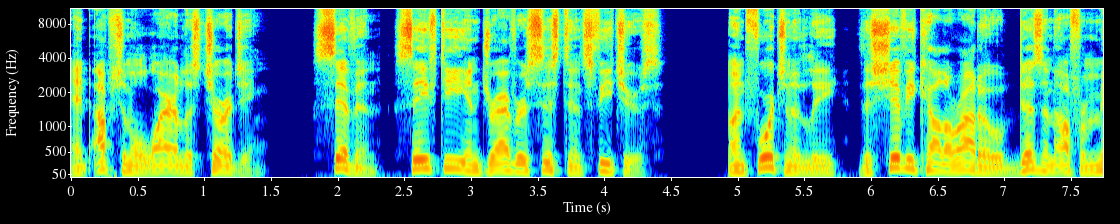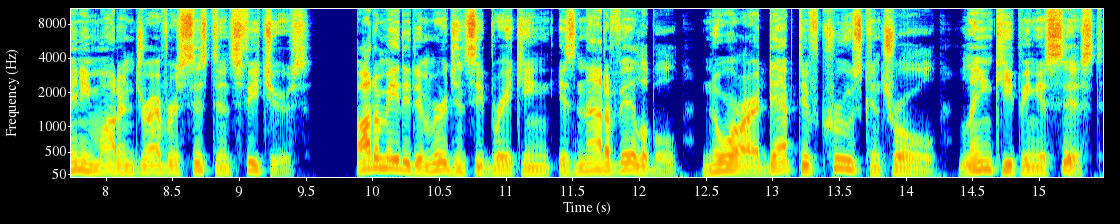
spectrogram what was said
and optional wireless charging. 7. Safety and driver assistance features. Unfortunately, the Chevy Colorado doesn't offer many modern driver assistance features. Automated emergency braking is not available, nor are adaptive cruise control, lane keeping assist,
